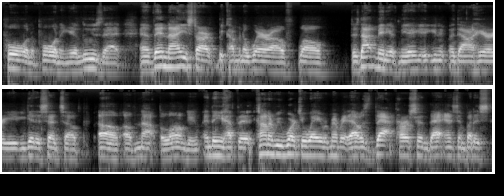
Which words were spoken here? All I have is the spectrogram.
pulled and pull and you lose that. And then now you start becoming aware of, well, there's not many of me down here. You, you, get a sense of, of of not belonging, and then you have to kind of rework your way. Remember, that was that person, that instant, but it's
